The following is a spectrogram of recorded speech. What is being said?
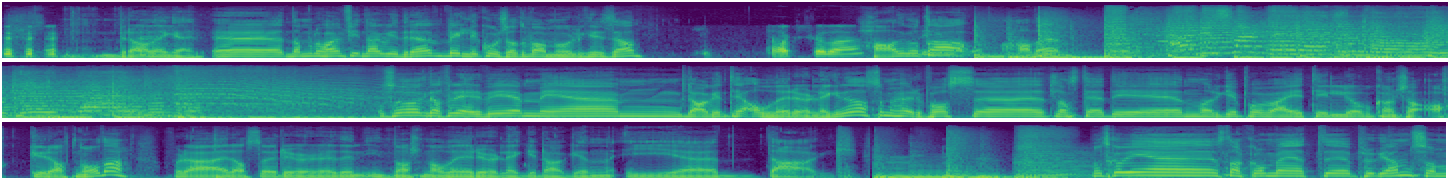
bra, det, Geir. Eh, Da må du ha en fin dag videre. Veldig koselig at du var med, Ole Kristian. Takk skal du ha. Ha det godt, da. Ha det. Og så gratulerer vi med mm, dagen til alle rørleggere da, som hører på oss eh, et eller annet sted i Norge på vei til jobb kanskje akkurat nå. da. For det er altså den internasjonale rørleggerdagen i eh, dag. Nå skal vi eh, snakke om et program som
